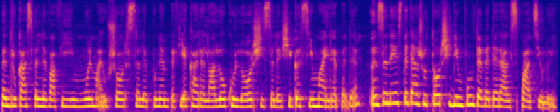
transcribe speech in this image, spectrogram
pentru că astfel ne va fi mult mai ușor să le punem pe fiecare la locul lor și să le și găsim mai repede, însă ne este de ajutor și din punct de vedere al spațiului.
